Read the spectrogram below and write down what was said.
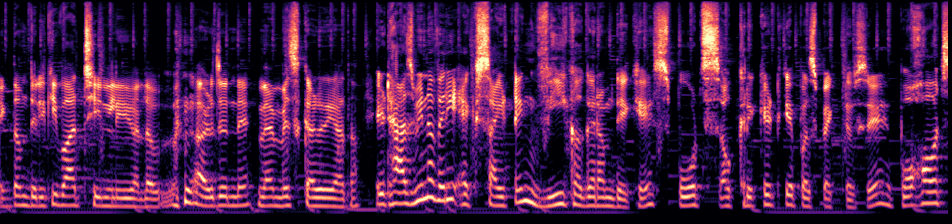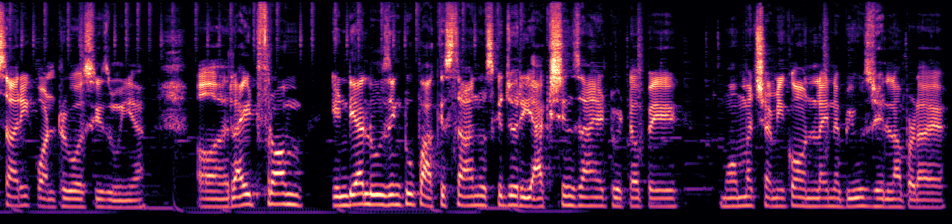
एकदम दिल की बात छीन ली मतलब अर्जुन ने मैं मिस कर दिया था। It has been a very exciting week अगर हम देखें स्पोर्ट्स और क्रिकेट के परस्पेक्टिव से बहुत सारी कॉन्ट्रोवर्सीज हुई हैं। Right from India losing to Pakistan उसके जो रिएक्शंस आए हैं ट्विटर पे मोहम्मद शमी को ऑनलाइन अब्यूज़ झेलना पड़ा है।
